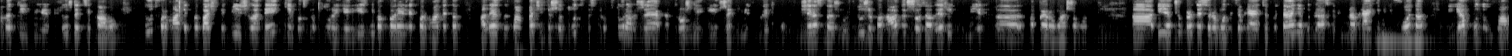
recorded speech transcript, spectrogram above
монотипії. Дуже цікаво. Тут форматик ви бачите більш гладенький, бо структури є різні в акварельних форматиках, але ви бачите, що тут вже трошки інша і відбитку. Ще раз кажу, дуже багато що залежить від е, паперу вашого. А, і якщо в процесі роботи з'являються питання, будь ласка, відправляйте мені фото, і я буду вам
